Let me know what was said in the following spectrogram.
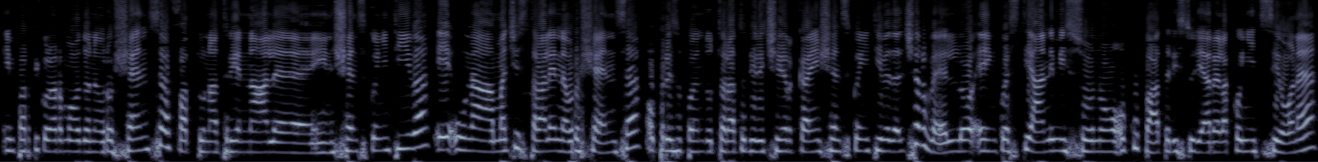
in particolar modo neuroscienze, ho fatto una triennale in scienze cognitive e una magistrale in neuroscienze. Ho preso poi un dottorato di ricerca in scienze cognitive del cervello e in questi anni mi sono occupata di studiare la cognizione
